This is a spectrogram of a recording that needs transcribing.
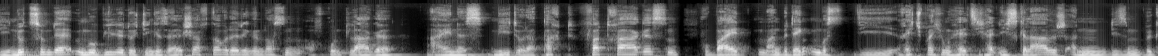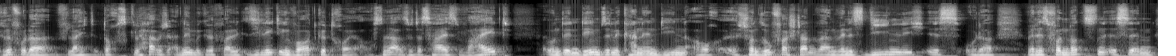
die Nutzung der Immobilie durch den Gesellschafter oder den Genossen auf Grundlage eines Miet- oder Pachtvertrages, wobei man bedenken muss, die Rechtsprechung hält sich halt nicht sklavisch an diesem Begriff oder vielleicht doch sklavisch an dem Begriff, weil sie legt ihn wortgetreu aus. Ne? Also das heißt weit und in dem Sinne kann ein Dienen auch äh, schon so verstanden werden, wenn es dienlich ist oder wenn es von Nutzen ist. Denn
